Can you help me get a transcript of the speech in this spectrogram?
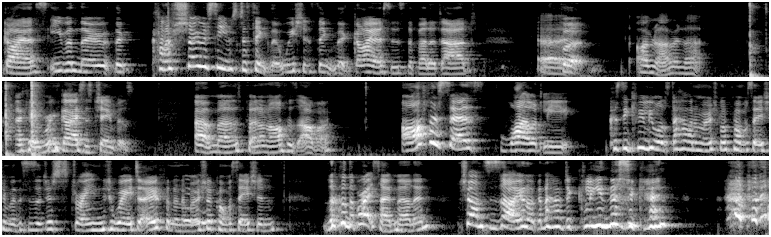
Gaius, even though the kind of show seems to think that we should think that Gaius is the better dad. Uh, But, I'm not having that. okay, we're in Gaius's chambers. Uh, Merlin's putting on Arthur's armour. Arthur says wildly, because he clearly wants to have an emotional conversation, but this is such a strange way to open an emotional conversation. Look on the bright side, Merlin. Chances are you're not going to have to clean this again.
